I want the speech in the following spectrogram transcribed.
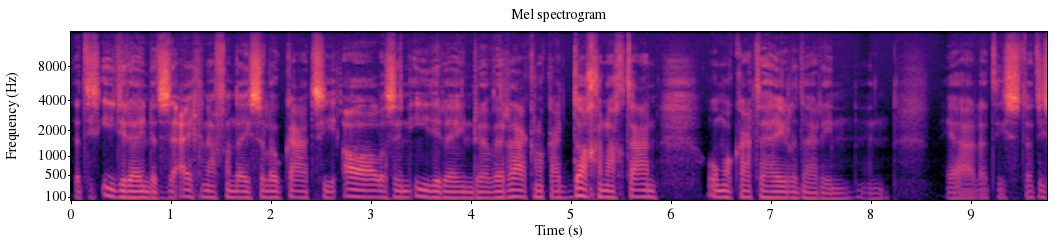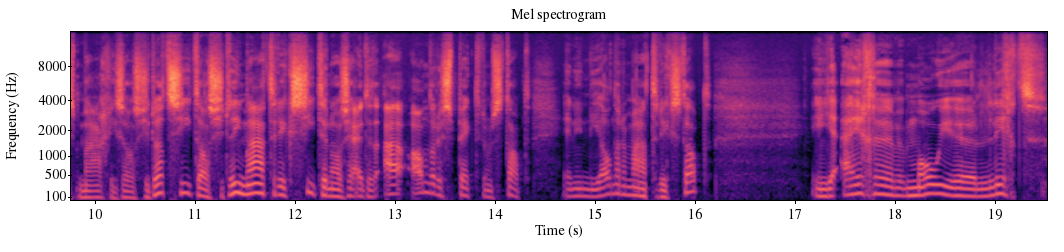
dat is iedereen. Dat is de eigenaar van deze locatie. Alles en iedereen. We raken elkaar dag en nacht aan om elkaar te helen daarin. En ja, dat is, dat is magisch. Als je dat ziet, als je die matrix ziet en als je uit het andere spectrum stapt en in die andere matrix stapt in je eigen mooie licht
